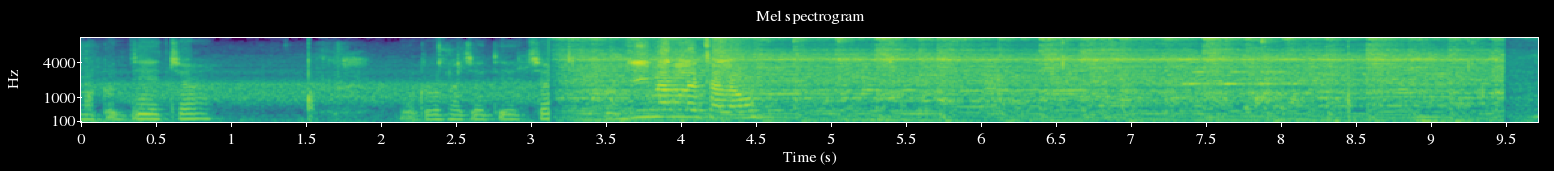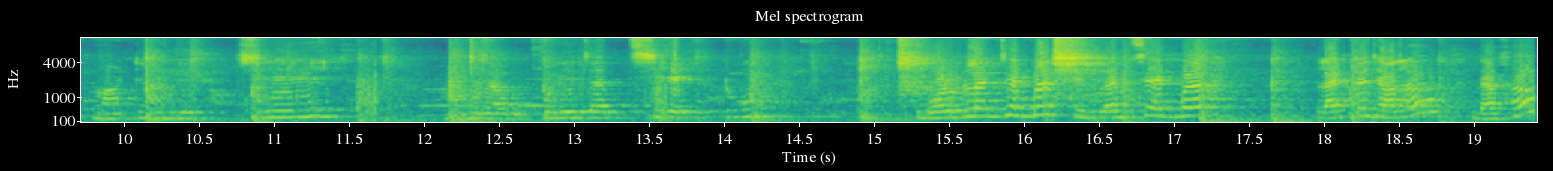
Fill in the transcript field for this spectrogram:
মটর দিয়ে চা, মটর ভাজা দিয়ে চা। জি, বাংলা চালাও। মাটি দিচ্ছে, আমরা উপরে যাচ্ছি একটু। গরম লাগছে একবার, শীত লাগছে একবার। লাইটটা জ্বালাও, দেখাও।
